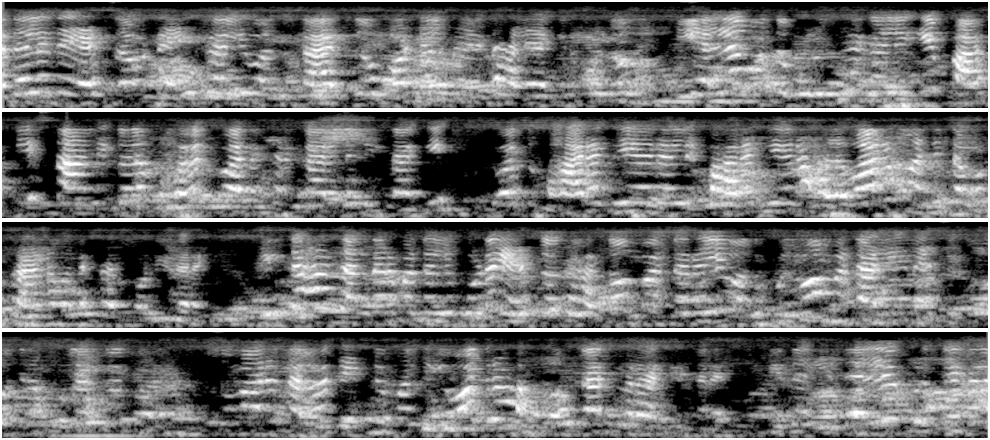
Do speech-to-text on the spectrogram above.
ಅದಲ್ಲದೆ ಎರಡ್ ಸಾವಿರದ ಎಂಟರಲ್ಲಿ ಒಂದು ತಾಜ್ ಹೋಟೆಲ್ ಮೇಲೆ ದಾಳಿ ಆಗಿರಬಹುದು ಈ ಎಲ್ಲ ಒಂದು ಕೃತ್ಯಗಳಿಗೆ ಪಾಕಿಸ್ತಾನಿಗಳ ಭಯೋತ್ಪಾದಕರ ಕಾರಣದಿಂದಾಗಿ ಇವತ್ತು ಭಾರತೀಯರಲ್ಲಿ ಭಾರತೀಯರು ಹಲವಾರು ಮಂದಿ ತಮ್ಮ ಪ್ರಾಣವನ್ನು ಕಳ್ಕೊಂಡಿದ್ದಾರೆ. ಇಂತಹ ಸಂದರ್ಭದಲ್ಲಿ ಕೂಡ ಎರಡ್ ಸಾವಿರದ ಹತ್ತೊಂಬತ್ತರಲ್ಲಿ ಒಂದು ಪುಲ್ವಾಮಾ ದಾಳಿಯನ್ನು ಎಸಗುವುದರ ಮೂಲಕ ಸುಮಾರು ನಲವತ್ತೆಂಟು ಮಂದಿ ಯೋಧರು ಹುತಾತ್ಮರಾಗಿದ್ದಾರೆ ಇದು ಇದೆಲ್ಲ ಕೃತ್ಯಗಳ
